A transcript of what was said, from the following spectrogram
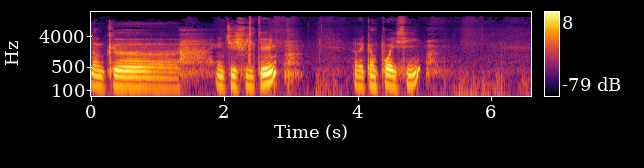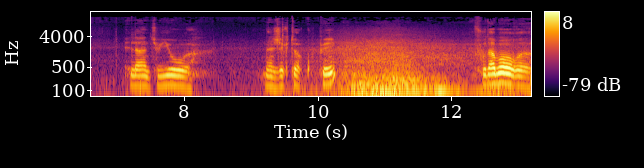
Donc euh, une tige filetée avec un poids ici. Et là un tuyau d'injecteur coupé. Il faut d'abord euh,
